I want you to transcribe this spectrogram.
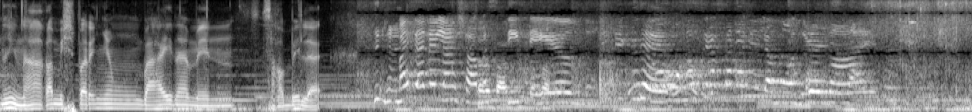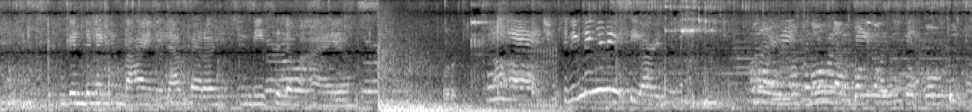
ano yun, nakakamiss pa rin yung bahay namin sa kabila. Siya, mas detailed. Hindi, kasi sa kanila modern style. Ganda lang yung bahay nila, pero hindi sila maayos. Tinignan niyo na yung CR nila. Ay, mas bong lang bong ang gusto kong ano.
